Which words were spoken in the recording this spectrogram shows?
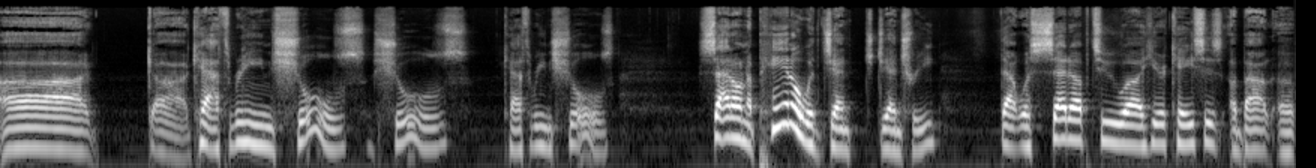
Uh, uh Catherine Schulz, Schulz, Catherine Schulz, sat on a panel with Gent- Gentry that was set up to uh, hear cases about, uh,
